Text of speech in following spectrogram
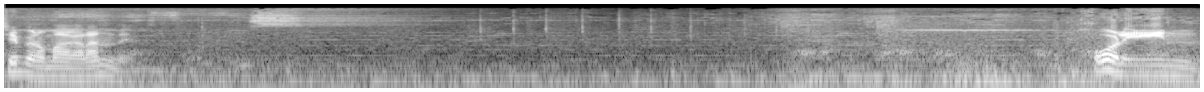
Sí, pero más grande. ¡Jolín!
